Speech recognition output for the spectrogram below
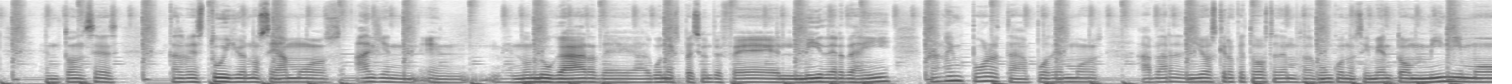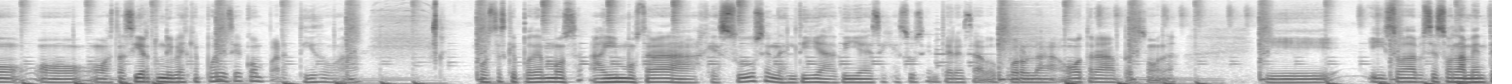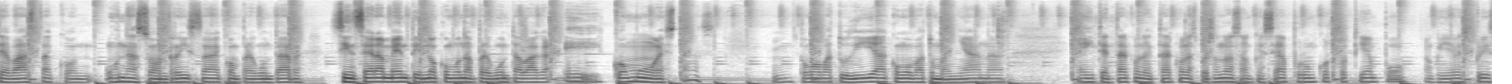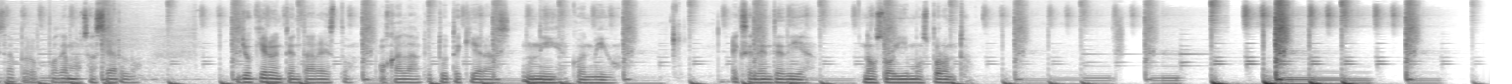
Entonces, tal vez tú y yo no seamos alguien en, un lugar de alguna expresión de fe, líder de ahí, pero no importa, podemos hablar de Dios, creo que todos tenemos algún conocimiento mínimo o, hasta cierto nivel que puede ser compartido. ¿ah? cosas que podemos ahí mostrar a Jesús en el día a día, ese Jesús interesado por la otra persona. Y, y a veces solamente basta con una sonrisa, con preguntar sinceramente y no como una pregunta vaga, hey, ¿cómo estás? ¿Mm? ¿Cómo va tu día? ¿Cómo va tu mañana? E intentar conectar con las personas, aunque sea por un corto tiempo, aunque lleves prisa, pero podemos hacerlo yo quiero intentar esto. Ojalá que tú te quieras unir conmigo. Excelente día. Nos oímos pronto.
